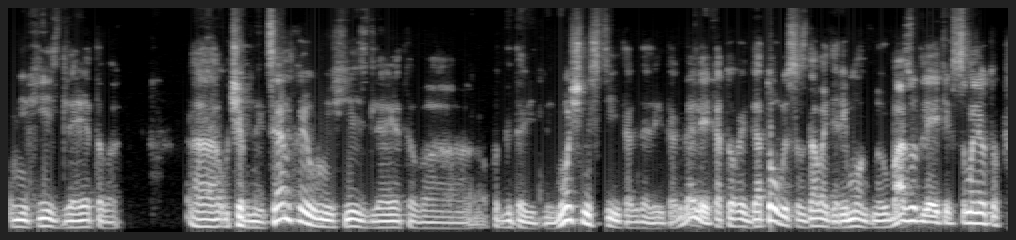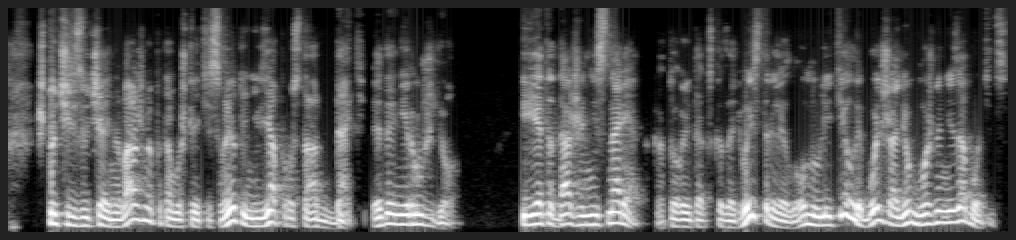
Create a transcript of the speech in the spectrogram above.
У них есть для этого Э, учебные центры, у них есть для этого подготовительные мощности и так далее, и так далее, которые готовы создавать ремонтную базу для этих самолетов, что чрезвычайно важно, потому что эти самолеты нельзя просто отдать. Это не ружье. И это даже не снаряд, который, так сказать, выстрелил, он улетел, и больше о нем можно не заботиться.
